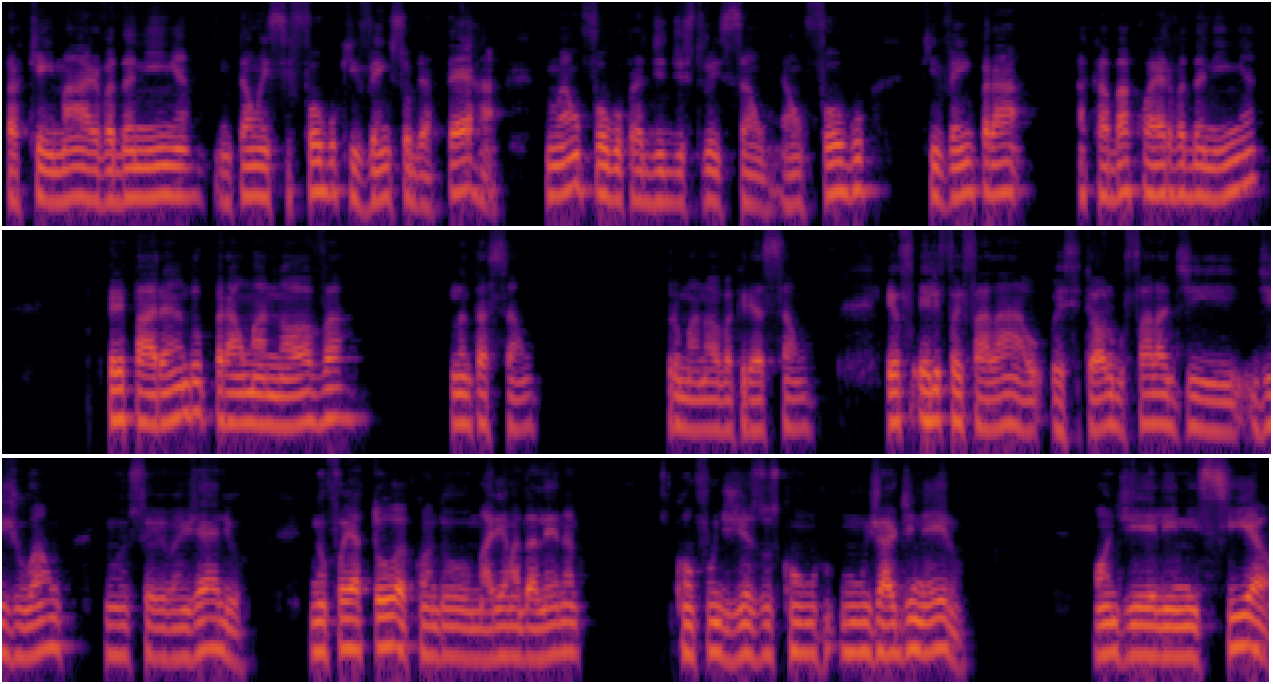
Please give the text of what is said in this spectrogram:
para queimar a erva daninha. Então, esse fogo que vem sobre a terra não é um fogo para de destruição, é um fogo que vem para acabar com a erva daninha, preparando para uma nova plantação, para uma nova criação. Eu, ele foi falar, esse teólogo fala de, de João no seu evangelho. Não foi à toa quando Maria Madalena confunde Jesus com um jardineiro, onde ele inicia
